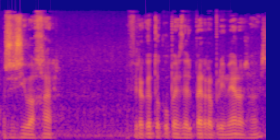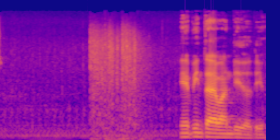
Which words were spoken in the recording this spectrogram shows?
No sé si bajar. Prefiero que te ocupes del perro primero, ¿sabes? Tiene pinta de bandido, tío.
